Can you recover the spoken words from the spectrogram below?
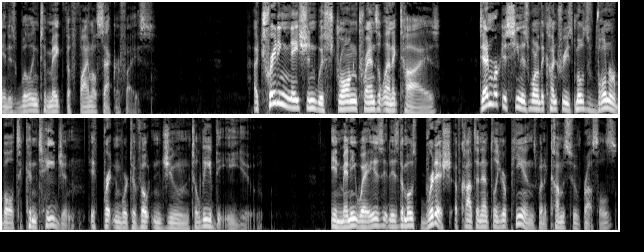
and is willing to make the final sacrifice. A trading nation with strong transatlantic ties, Denmark is seen as one of the countries most vulnerable to contagion if Britain were to vote in June to leave the EU. In many ways, it is the most British of continental Europeans when it comes to Brussels,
